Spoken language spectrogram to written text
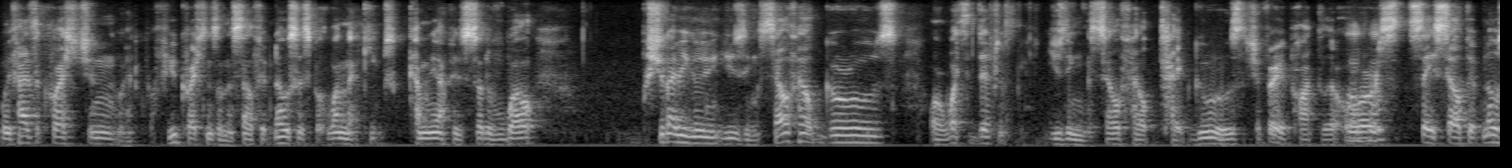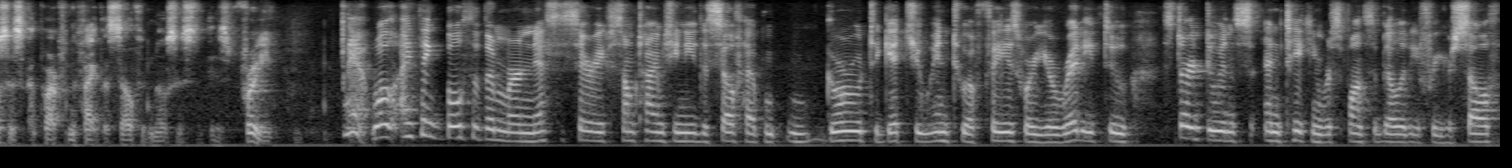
we've had a question, we had a few questions on the self hypnosis, but one that keeps coming up is sort of well, should I be using self help gurus, or what's the difference using the self help type gurus, which are very popular, or mm-hmm. s- say self hypnosis, apart from the fact that self hypnosis is free? Yeah, well, I think both of them are necessary. Sometimes you need the self help guru to get you into a phase where you're ready to start doing and taking responsibility for yourself,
